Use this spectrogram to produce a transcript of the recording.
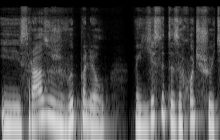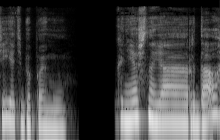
и сразу же выпалил, если ты захочешь уйти, я тебя пойму. Конечно, я рыдала,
